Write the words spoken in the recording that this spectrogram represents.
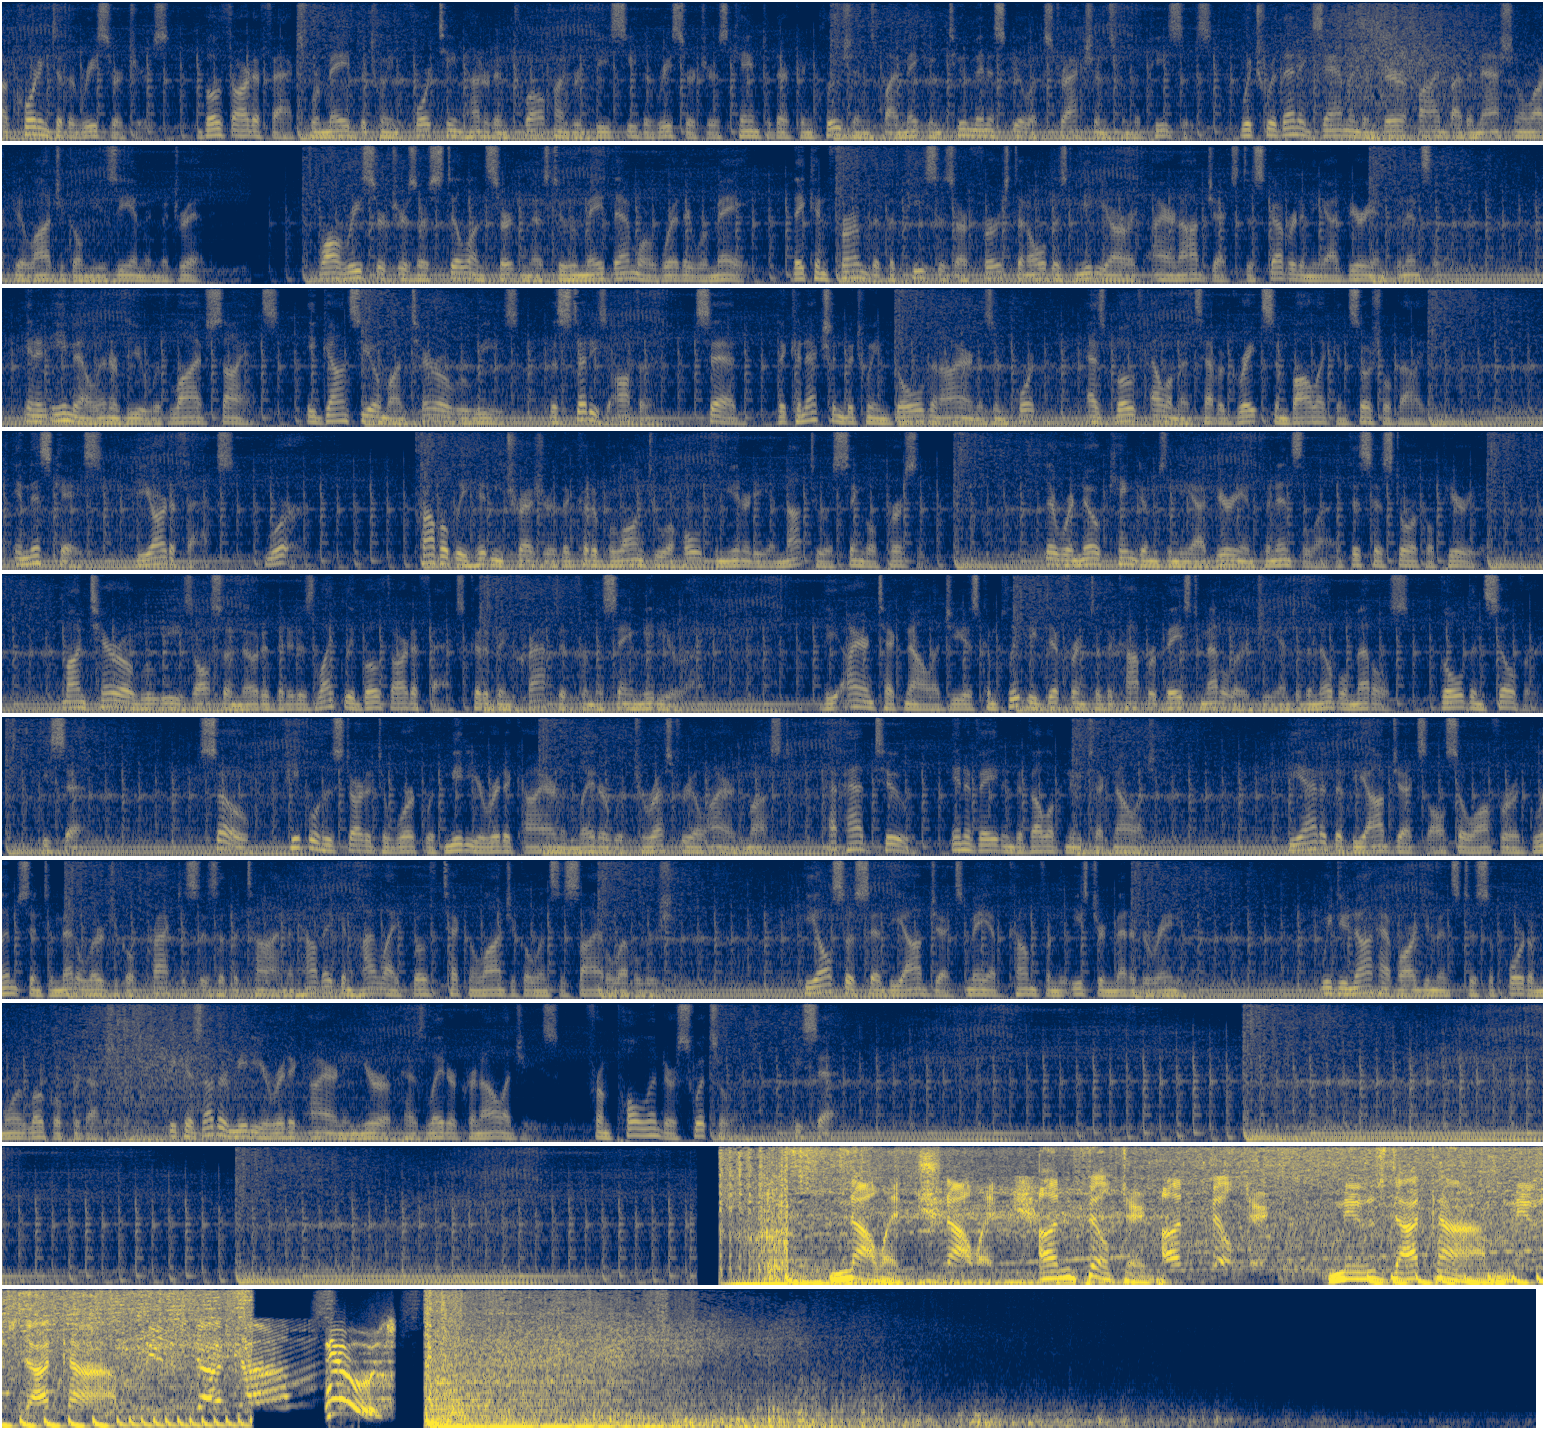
According to the researchers, both artifacts were made between 1400 and 1200 BC. The researchers came to their conclusions by making two minuscule extractions from the pieces, which were then examined and verified by the National Archaeological Museum in Madrid. While researchers are still uncertain as to who made them or where they were made, they confirmed that the pieces are first and oldest meteoric iron objects discovered in the Iberian Peninsula. In an email interview with Live Science, Ignacio Montero Ruiz, the study's author, said, The connection between gold and iron is important, as both elements have a great symbolic and social value. In this case, the artifacts were probably hidden treasure that could have belonged to a whole community and not to a single person. There were no kingdoms in the Iberian Peninsula at this historical period. Montero Ruiz also noted that it is likely both artifacts could have been crafted from the same meteorite. The iron technology is completely different to the copper based metallurgy and to the noble metals, gold and silver, he said. So, people who started to work with meteoritic iron and later with terrestrial iron must have had to innovate and develop new technology. He added that the objects also offer a glimpse into metallurgical practices at the time and how they can highlight both technological and societal evolution. He also said the objects may have come from the eastern Mediterranean. We do not have arguments to support a more local production, because other meteoritic iron in Europe has later chronologies, from Poland or Switzerland, he said. Knowledge. Knowledge. Unfiltered. Unfiltered. News.com. News.com. News.com. News.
